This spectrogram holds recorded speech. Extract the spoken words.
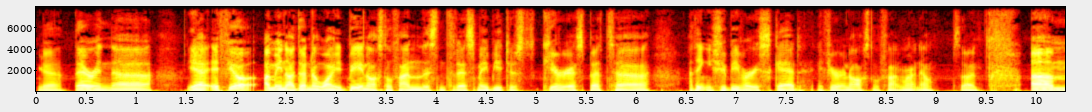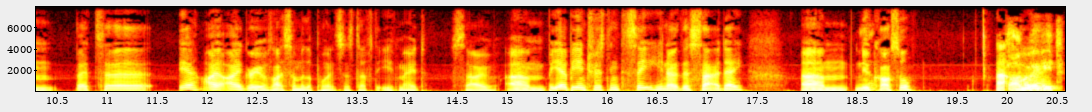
Yeah, they're in. Uh, yeah, if you're, I mean, I don't know why you'd be an Arsenal fan and listen to this. Maybe you're just curious, but uh, I think you should be very scared if you're an Arsenal fan right now. So, um, but uh, yeah, I, I agree with like some of the points and stuff that you've made. So, um, but yeah, it'd be interesting to see. You know, this Saturday, um, Newcastle at Can't home. Wait.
